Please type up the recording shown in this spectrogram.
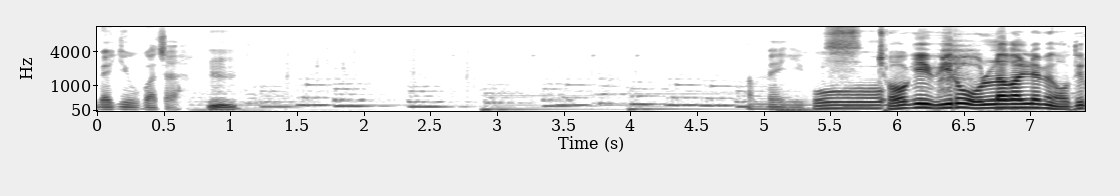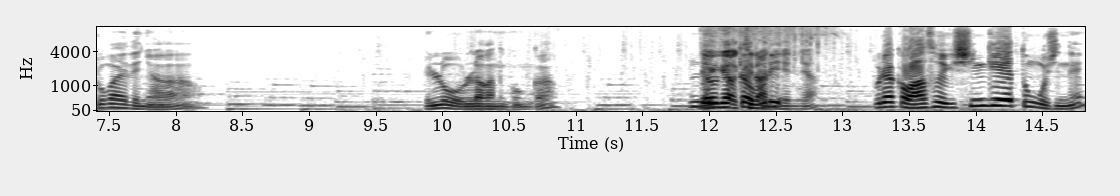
좀 먹이고 가자 음. 안 먹이고 저기 위로 올라가려면 어디로 가야 되냐? 일로 올라가는 건가? 근데 여기 아까 길 우리 아니겠냐? 우리 아까 와서 여기 신기했던 곳이네.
